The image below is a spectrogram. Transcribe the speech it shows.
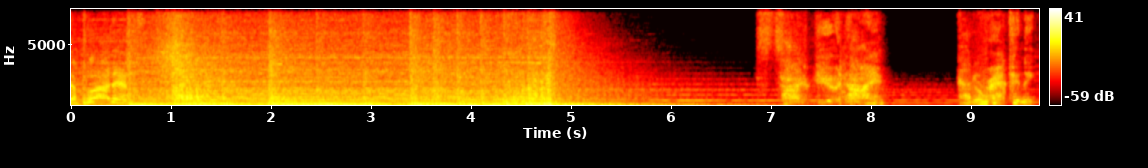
the planet! It's time you and I had a reckoning.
